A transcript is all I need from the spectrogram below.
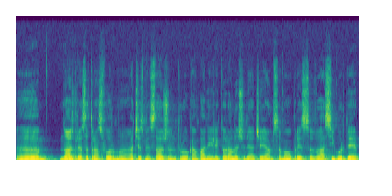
Eh, nu aș vrea să transform acest mesaj într-o campanie electorală și de aceea am să mă opresc să vă asigur de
